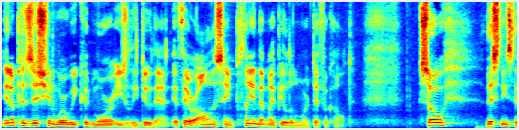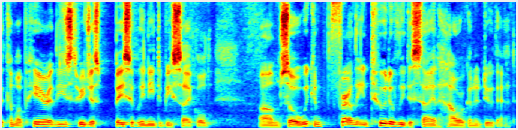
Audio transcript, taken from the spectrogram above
in a position where we could more easily do that. If they were all in the same plane, that might be a little more difficult. So this needs to come up here. These three just basically need to be cycled. Um, so we can fairly intuitively decide how we're going to do that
